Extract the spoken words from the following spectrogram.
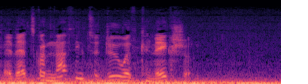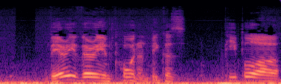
Okay, that's got nothing to do with connection. Very, very important because people are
